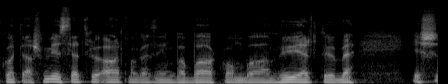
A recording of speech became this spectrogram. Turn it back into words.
kotás művészetről, Art magazinba, Balkonba, Műértőbe, és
